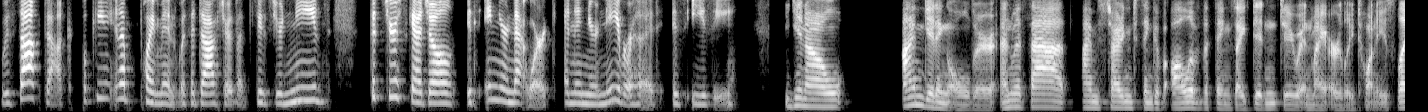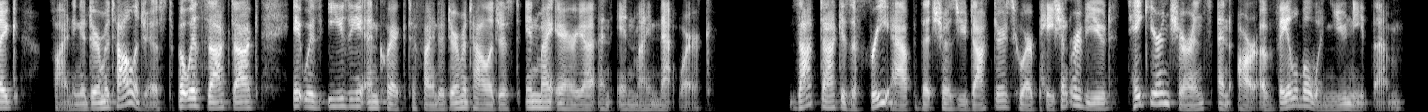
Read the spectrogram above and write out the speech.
With ZocDoc, booking an appointment with a doctor that suits your needs, fits your schedule, is in your network, and in your neighborhood is easy. You know, I'm getting older. And with that, I'm starting to think of all of the things I didn't do in my early 20s, like finding a dermatologist. But with ZocDoc, it was easy and quick to find a dermatologist in my area and in my network. ZocDoc is a free app that shows you doctors who are patient reviewed, take your insurance, and are available when you need them.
